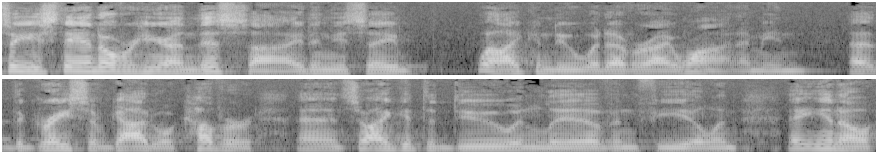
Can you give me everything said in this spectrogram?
so you stand over here on this side and you say, well, I can do whatever I want. I mean, uh, the grace of God will cover, and so I get to do and live and feel. And, and, you know,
